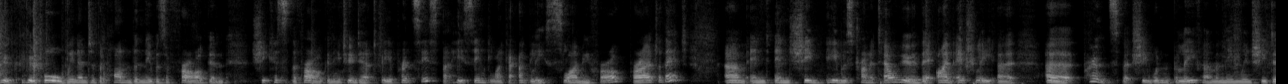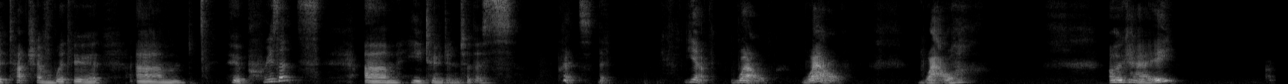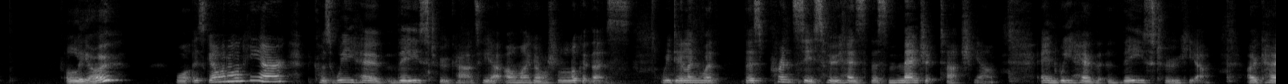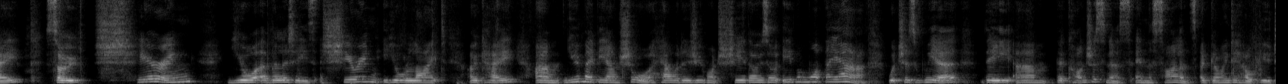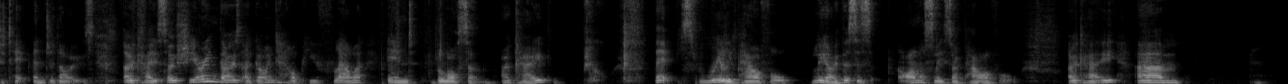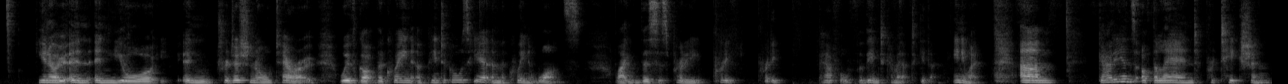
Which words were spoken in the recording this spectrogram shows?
her, her ball went into the pond and there was a frog and she kissed the frog and he turned out to be a princess, but he seemed like an ugly, slimy frog prior to that. Um, and and she he was trying to tell her that I'm actually a, a prince, but she wouldn't believe him. And then when she did touch him with her um, her presence, um, he turned into this prince. That, yeah, well, wow, wow. Okay. Leo, what is going on here? Because we have these two cards here. Oh my gosh, look at this. We're dealing with this princess who has this magic touch here. And we have these two here. Okay, so sharing your abilities, sharing your light, okay? Um, you may be unsure how it is you want to share those or even what they are, which is where the, um, the consciousness and the silence are going to help you to tap into those. Okay, so sharing those are going to help you flower and blossom, okay? That's really powerful, Leo. This is honestly so powerful okay um you know, in, in your, in traditional tarot, we've got the Queen of Pentacles here and the Queen of Wands. Like this is pretty, pretty, pretty powerful for them to come out together. Anyway, um, Guardians of the Land, protection.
